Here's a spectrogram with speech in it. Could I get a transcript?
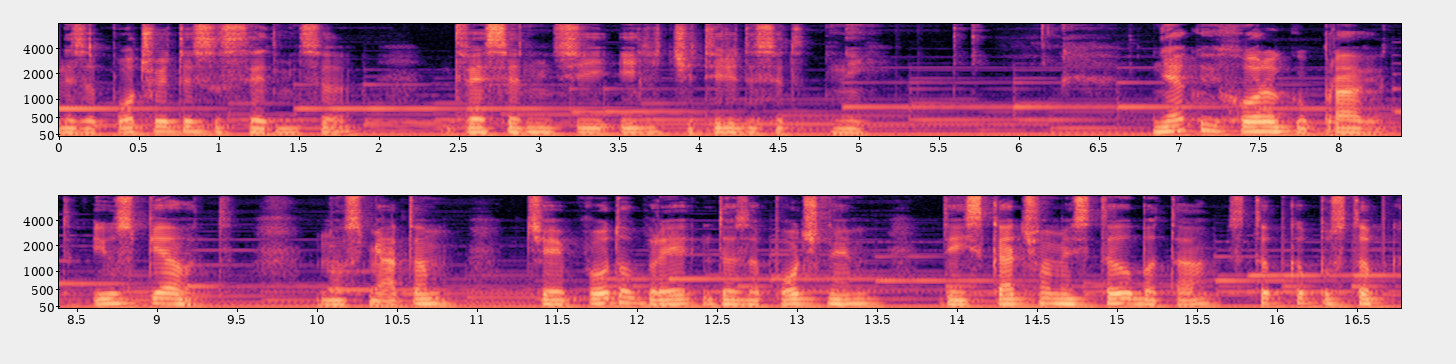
Не започвайте с седмица, две седмици или 40 дни. Някои хора го правят и успяват, но смятам, че е по-добре да започнем да изкачваме стълбата стъпка по стъпка.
